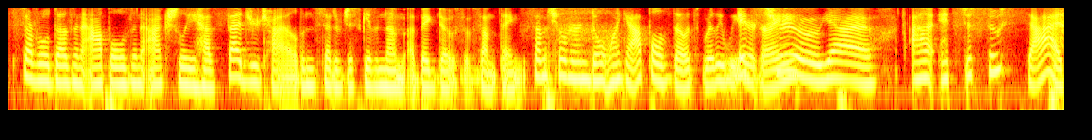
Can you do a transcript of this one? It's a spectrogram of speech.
several dozen apples and actually have fed your child instead of just giving them a big dose of something. Some children don't like apples, though. It's really weird, it's right? true, yeah. Uh, it's just so sad.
